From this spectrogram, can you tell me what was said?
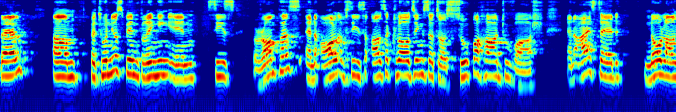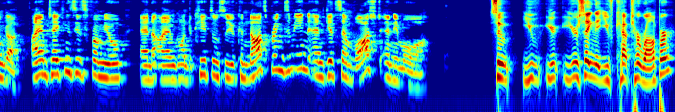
Well, um, Petunia's been bringing in these rompers and all of these other clothing that are super hard to wash, and I said no longer. I am taking these from you, and I am going to keep them so you cannot bring them in and get them washed anymore. So you you're you're saying that you've kept her romper?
